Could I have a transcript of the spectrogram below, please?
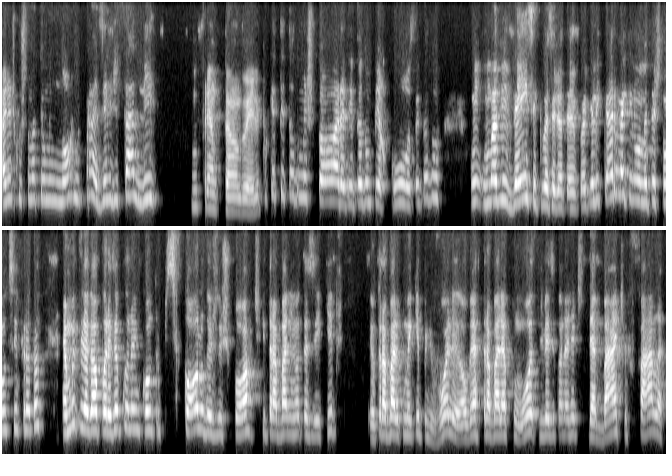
a gente costuma ter um enorme prazer de estar ali enfrentando ele, porque tem toda uma história, tem todo um percurso, tem toda uma vivência que você já teve com aquele cara e naquele momento eles estão se enfrentando. É muito legal, por exemplo, quando eu encontro psicólogos do esporte que trabalham em outras equipes eu trabalho com uma equipe de vôlei, o Alberto trabalha com outro, de vez em quando a gente debate, fala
